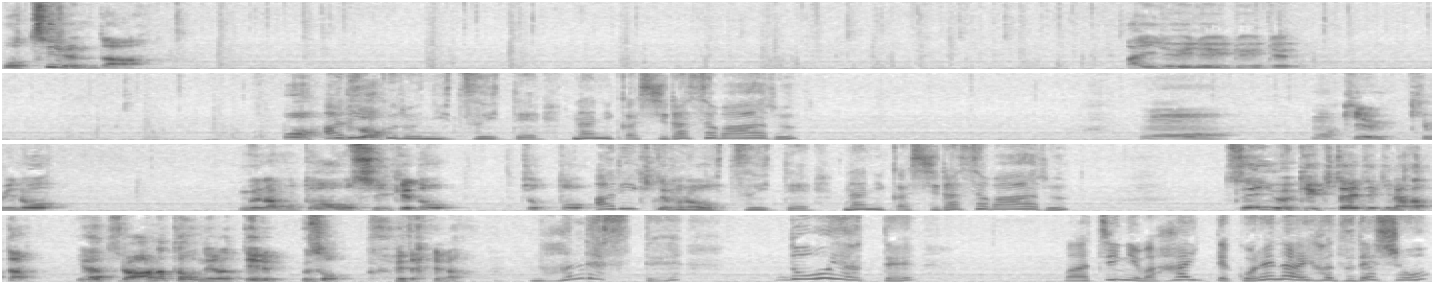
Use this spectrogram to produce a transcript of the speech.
落ちるんだ。あいるいるいるいる。アリクルについて何か知らせはある？うん。もう君君の胸元は惜しいけどちょっとアリ来てもらおう。クルについて何か知らせはある？全員は撃退できなかった。奴らはあなたを狙っている。嘘。みたいな。なんですって？どうやって？町には入ってこれないはずでしょ？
